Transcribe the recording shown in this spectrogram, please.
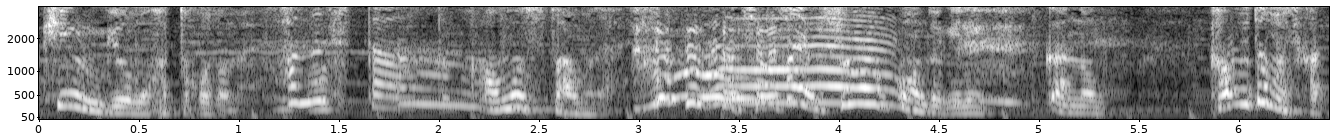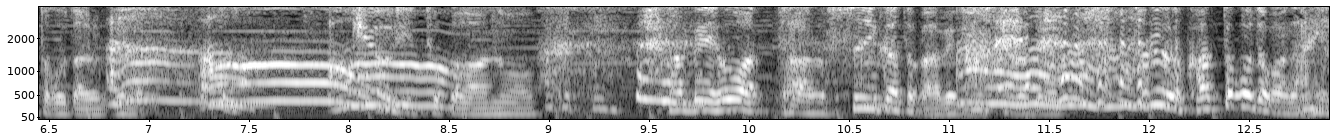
金魚も飼ったことないです。ハムスターとか。ハムスターもないです。ちっちゃい小学校の時にあのカブトムシ飼ったことあるぐらいです。キュウリとかあの食べ終わったあのスイカとかあげてましたけどそれが飼ったことがないん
